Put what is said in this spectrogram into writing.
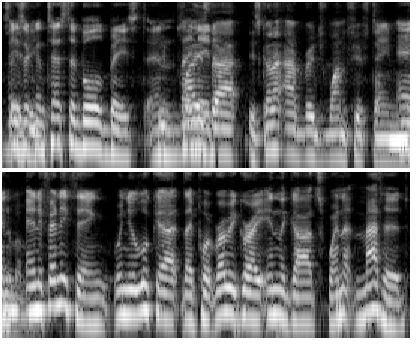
So he's a he contested ball beast, and they plays it. that, he's going to average 115 minimum. and if anything, when you look at they put Robbie Gray in the guts when it mattered.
